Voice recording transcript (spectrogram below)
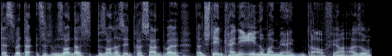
das wird das ist besonders, besonders interessant, weil dann stehen keine E-Nummern mehr hinten drauf. Ja, also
